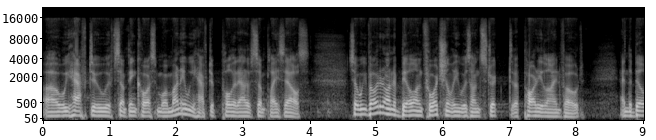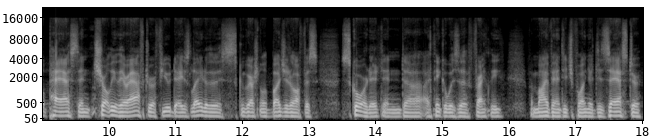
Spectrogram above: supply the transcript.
uh, we have to, if something costs more money, we have to pull it out of someplace else. So we voted on a bill. Unfortunately, it was on strict uh, party line vote. And the bill passed, and shortly thereafter, a few days later, the Congressional Budget Office scored it. And uh, I think it was, a, frankly, from my vantage point, a disaster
